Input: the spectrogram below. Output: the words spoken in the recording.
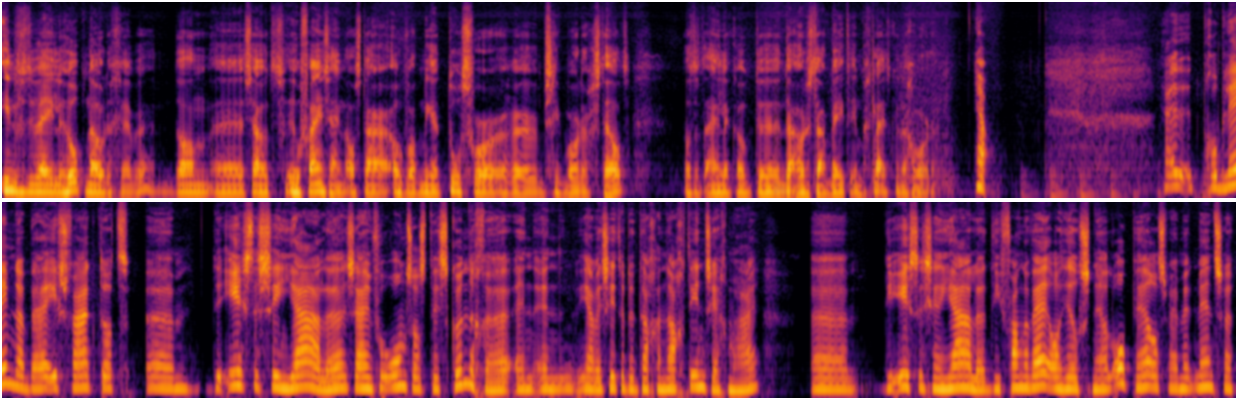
individuele hulp nodig hebben, dan eh, zou het heel fijn zijn als daar ook wat meer tools voor eh, beschikbaar worden gesteld. Dat uiteindelijk ook de, de ouders daar beter in begeleid kunnen worden. Ja. Ja, het probleem daarbij is vaak dat ehm, de eerste signalen zijn voor ons als deskundigen. En, en ja, wij zitten er dag en nacht in, zeg maar. Ehm, die eerste signalen, die vangen wij al heel snel op. Hè? Als wij met mensen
